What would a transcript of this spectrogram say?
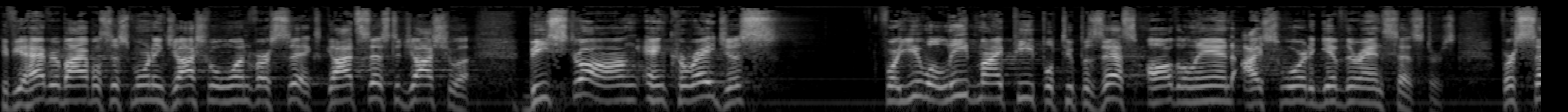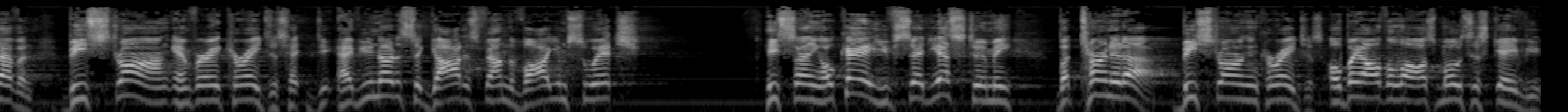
If you have your Bibles this morning, Joshua 1, verse 6, God says to Joshua, Be strong and courageous, for you will lead my people to possess all the land I swore to give their ancestors. Verse 7 Be strong and very courageous. Have you noticed that God has found the volume switch? He's saying, Okay, you've said yes to me, but turn it up. Be strong and courageous. Obey all the laws Moses gave you.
